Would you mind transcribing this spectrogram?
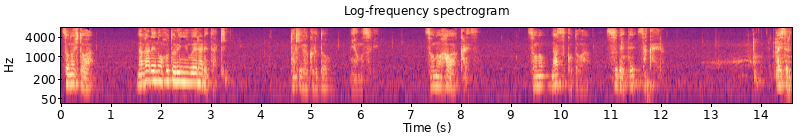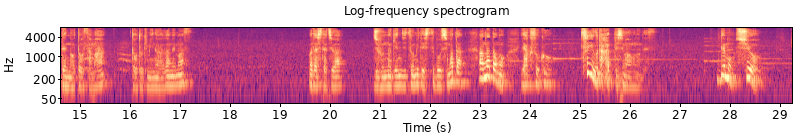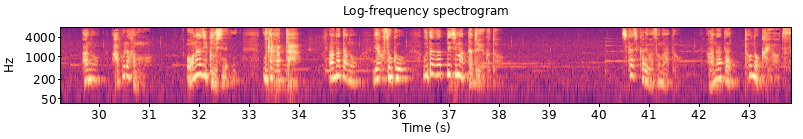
その人は流れのほとりに植えられた木時が来ると実を結びその葉は枯れずそのなすことは全て栄える。愛する天のお父様尊き皆をあがめます。私たちは自分の現実を見て失望しまたあなたの約束をつい疑ってしまうものです。でも主よあのアブラハムも同じく疑った。あなたの約束を疑ってしまったということ。しかし彼はその後あなたとの会話を続け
